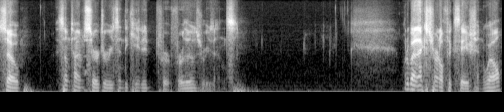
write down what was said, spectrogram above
So sometimes surgery is indicated for, for those reasons. What about external fixation? Well,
